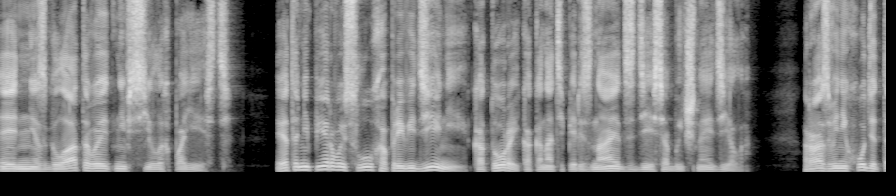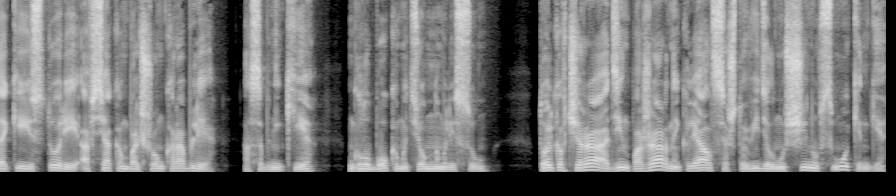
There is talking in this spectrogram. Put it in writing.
Энни сглатывает не в силах поесть. Это не первый слух о привидении, который, как она теперь знает, здесь обычное дело. Разве не ходят такие истории о всяком большом корабле, особняке, глубоком и темном лесу? Только вчера один пожарный клялся, что видел мужчину в смокинге,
